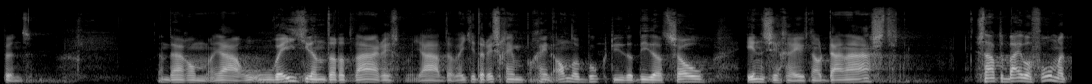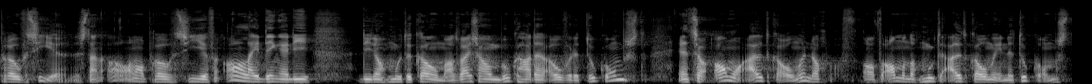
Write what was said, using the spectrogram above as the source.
punt. En daarom, ja, hoe, hoe, weet je dan dat het waar is? Ja, weet je, er is geen, geen ander boek die dat, die dat zo in zich heeft. Nou, daarnaast staat de Bijbel vol met profetieën. Er staan allemaal profetieën van allerlei dingen die, die nog moeten komen. Als wij zo'n boek hadden over de toekomst en het zou allemaal uitkomen, nog, of allemaal nog moeten uitkomen in de toekomst,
